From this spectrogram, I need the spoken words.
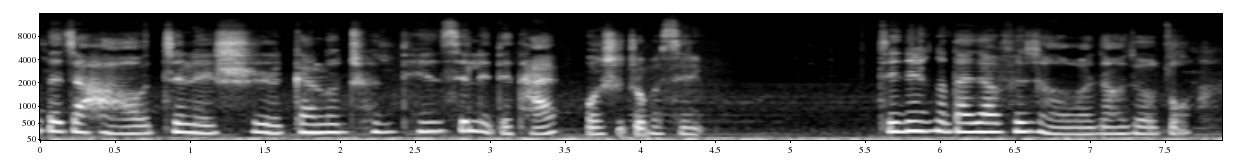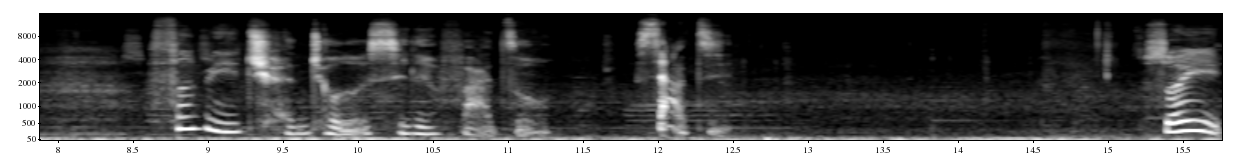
大家好，这里是甘露春天心理电台，我是主播心理。今天跟大家分享的文章叫做《风靡全球的心理法则》下集。所以，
